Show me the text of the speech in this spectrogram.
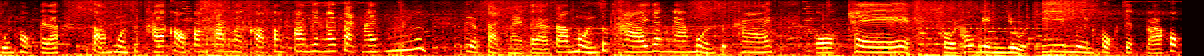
คูณหกไปแล้วสองหมุนสุดท้ายขอปังปังหน่อยขอปังปังยังไงแตกไหมอืมเกือบแตกไหมแต่แล้วตาหมุนสุดท้ายยังไงหมุนสุดท้าย โอเคโทเทลวินอยู่ที่หมื่นหกเจ็ดร้อยหก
